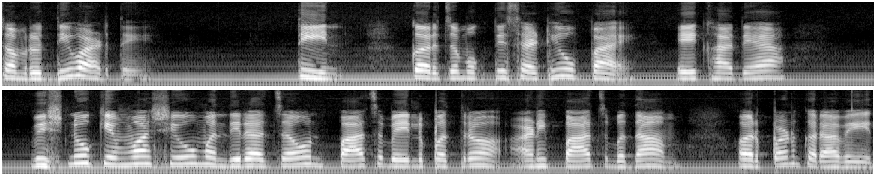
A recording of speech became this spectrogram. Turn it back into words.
समृद्धी वाढते. तीन कर्जमुक्तीसाठी उपाय. एखाद्या विष्णू किंवा शिव मंदिरात जाऊन पाच बेलपत्र आणि पाच बदाम अर्पण करावेत.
